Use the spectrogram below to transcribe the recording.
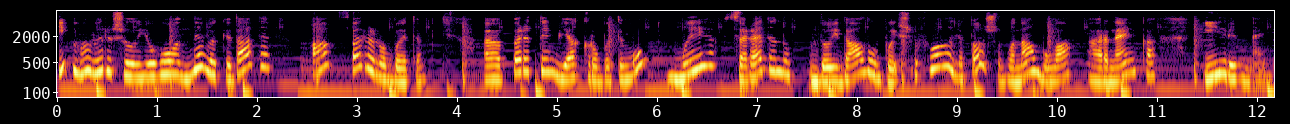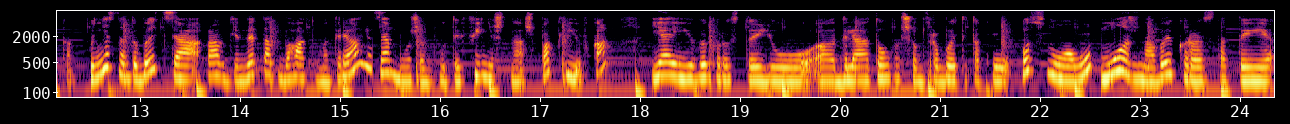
і ми вирішили його не викидати, а переробити. Е, Перед тим як робити мулт, ми всередину до ідеалу вишліфували для того, щоб вона була гарненька і рівненька. Мені знадобиться справді не так багато матеріалів. Це може бути фінішна шпаклівка. Я її використаю е, для того, щоб зробити таку основу. Можна використати е,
